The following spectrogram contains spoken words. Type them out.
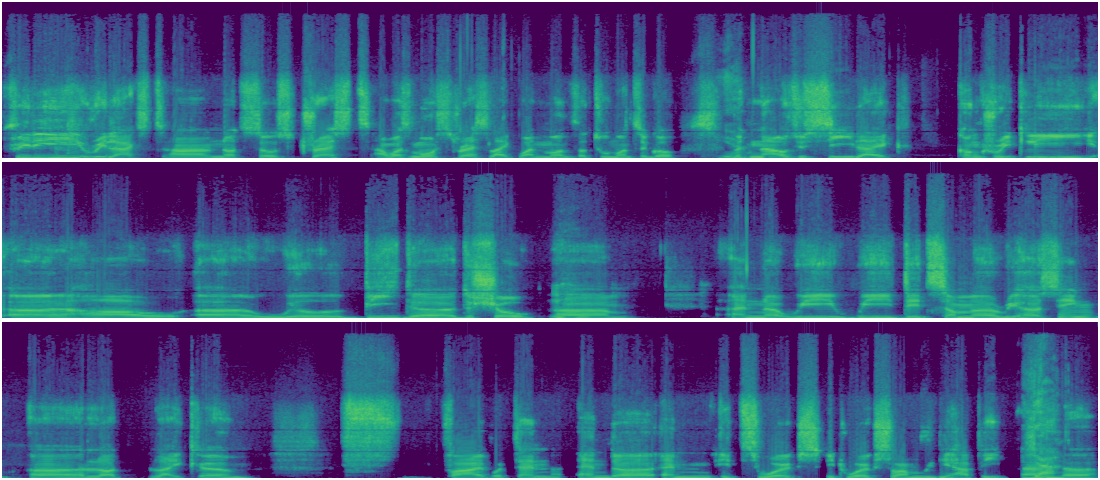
pretty relaxed. Uh, not so stressed. I was more stressed like one month or two months ago, Yeah. but now to see like concretely uh, how uh, will be the the show. Um, and uh, we we did some uh, rehearsing uh, a lot, like um, f- five or ten, and uh, and it works. It works, so I'm really happy. Yeah. And uh,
